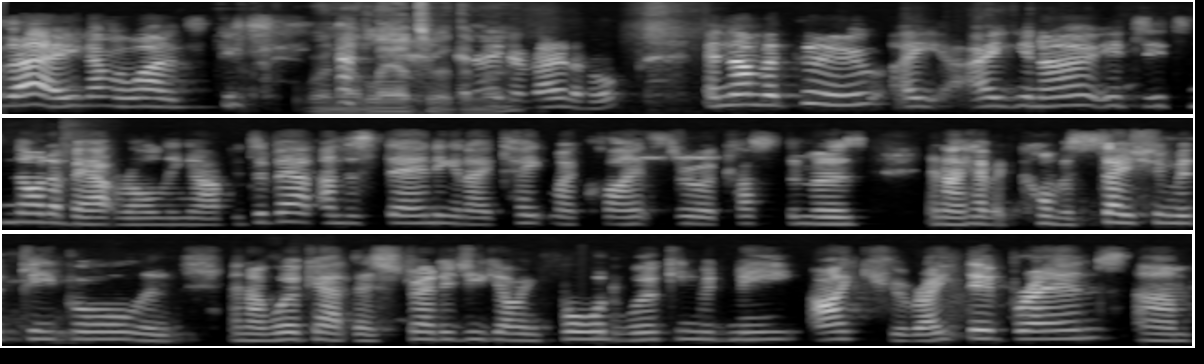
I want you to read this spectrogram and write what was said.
because a number one, it's we're not allowed to at the moment. Available, and number two, I, I, you know, it's it's not about rolling up. It's about understanding, and I take my clients through a customers, and I have a conversation with people, and and I work out their strategy going forward. Working with me, I curate their brands. Um,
